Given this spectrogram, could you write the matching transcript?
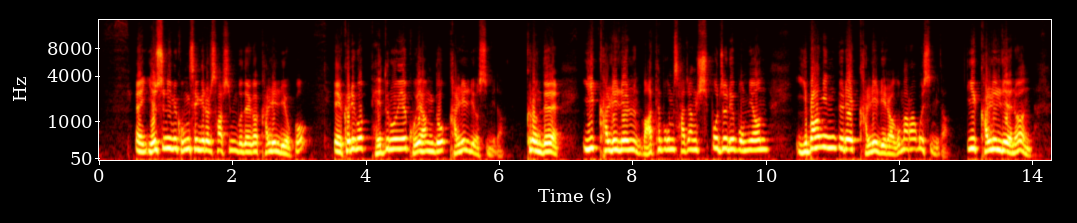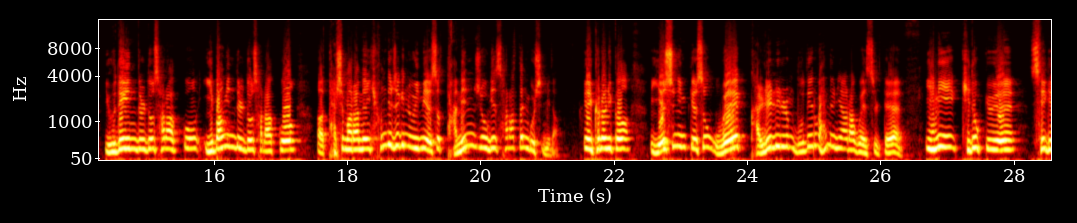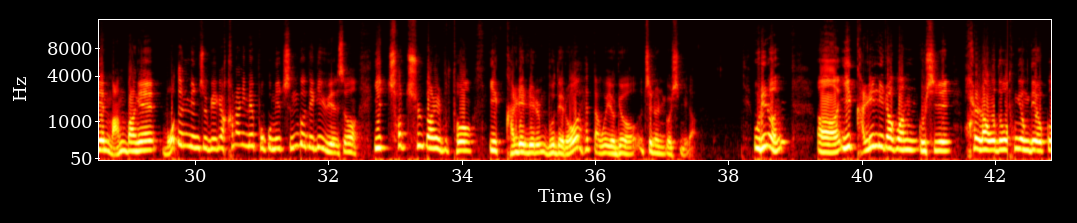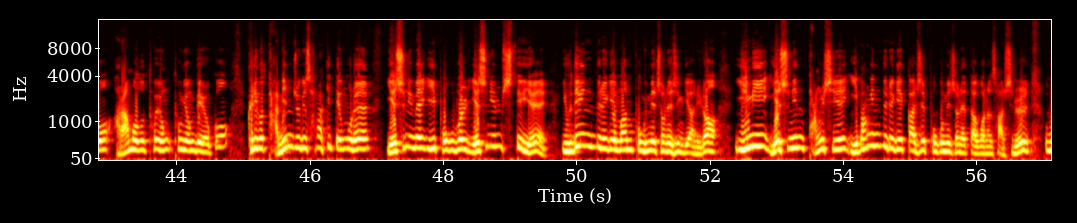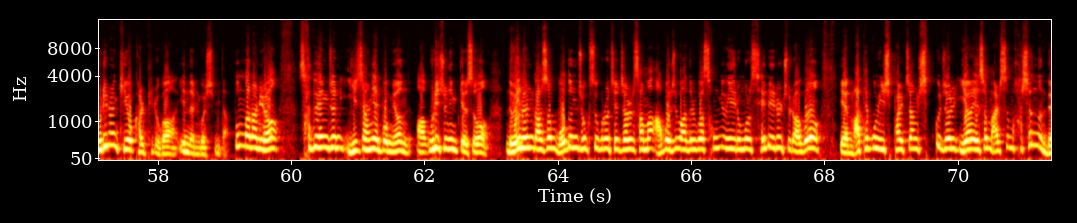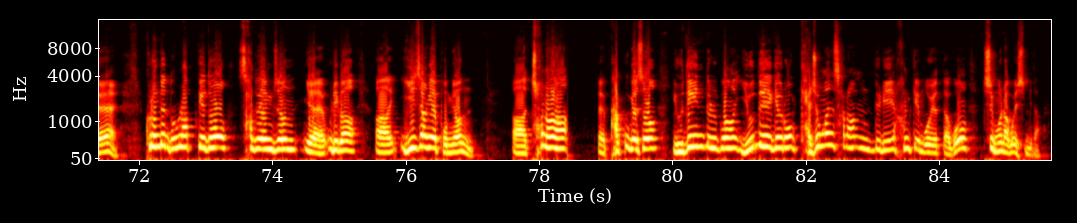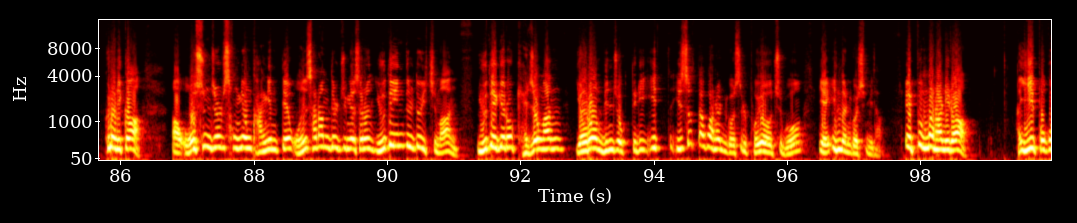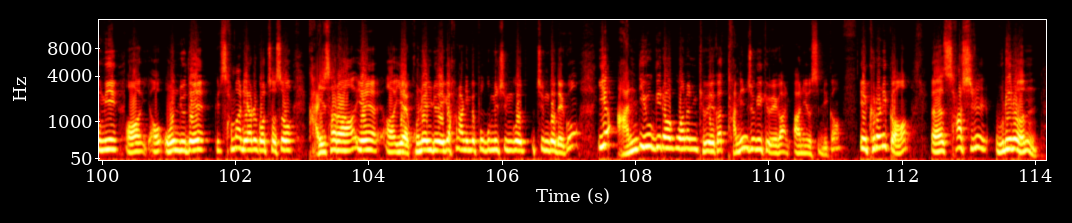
예수님이 공생애를 사신 무대가 갈릴리였고, 예, 그리고 베드로의 고향도 갈릴리였습니다. 그런데 이 갈릴리는 마태복음 4장 15절에 보면 이방인들의 갈릴리라고 말하고 있습니다. 이 갈릴리에는 유대인들도 살았고 이방인들도 살았고 어, 다시 말하면 현대적인 의미에서 다민족이 살았던 곳입니다. 예, 그러니까 예수님께서 왜 갈릴리를 무대로 했느냐라고 했을 때 이미 기독교의 세계 만방의 모든 민족에게 하나님의 복음이 증거되기 위해서 이 첫 출발부터 이 갈릴리를 무대로 했다고 여겨지는 것입니다. 우리는 어, 이 갈릴리라고 하는 곳이 헬라어도 통용되었고 아람어도 통용, 통용 되었고 그리고 다민족이 살았기 때문에 예수님의 이 복음을 예수님 시대에 유대인들에게만 복음이 전해진 게 아니라 이미 예수님 당시에 이방인들에게까지 복음이 전했다고 하는 사실을 우리는 기억할 필요가 있는 것입니다. 뿐만 아니라 사도행전 2장에 보면 아, 우리 주님께서 너희는 가서 모든 족속으로 제자를 삼아 아버지와 아들과 성령의 이름으로 세례를 주라고 예, 마태복음 28 8장 19절 이하에서 말씀하셨는데 그런데 놀랍게도 사도행전 예, 우리가 2장에 아, 보면 아, 천하 예, 각국에서 유대인들과 유대교로 개종한 사람들이 함께 모였다고 증언하고 있습니다. 그러니까 아, 오순절 성령 강림 때 온 사람들 중에서는 유대인들도 있지만 유대교로 개종한 여러 민족들이 있 었다고 하는 것을 보여주고 예, 있는 것입니다. 뿐만 아니라 이 복음이 어, 어, 온 유대 그 사마리아를 거쳐서 가이사라의 어, 예, 고넬류에게 하나님의 복음이 증거, 증거되고 이 안디옥이라고 하는 교회가 다민족의 교회가 아니었습니까? 예, 그러니까 사실 우리는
